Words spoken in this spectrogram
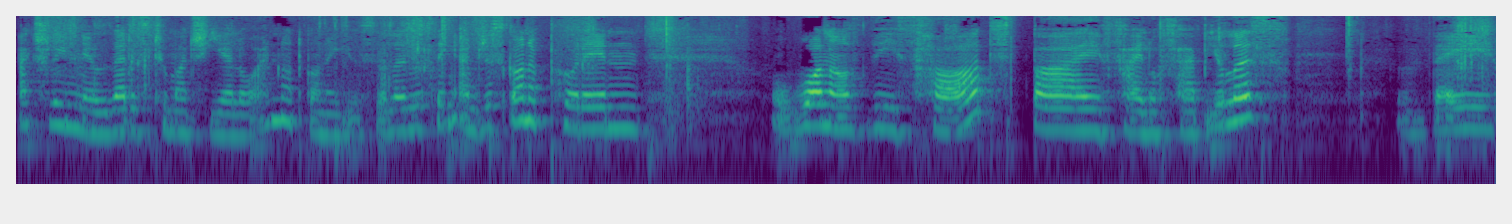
Actually, no, that is too much yellow. I'm not going to use the little thing. I'm just going to put in one of these hearts by Filo Fabulouss. They,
